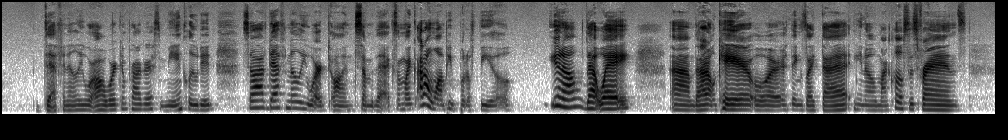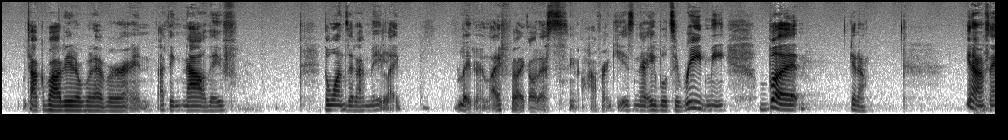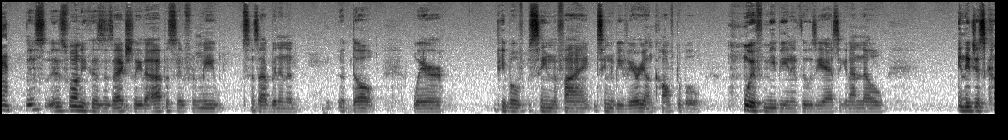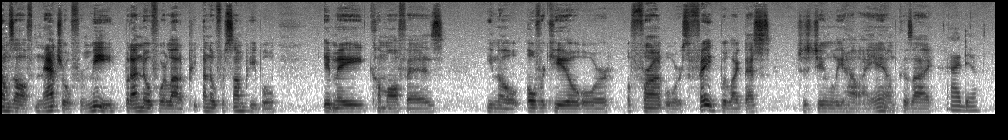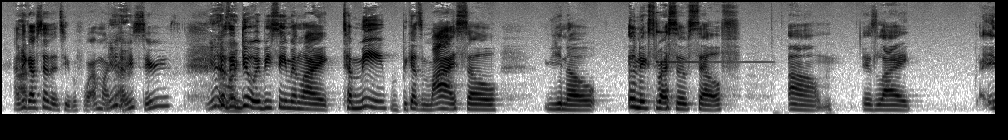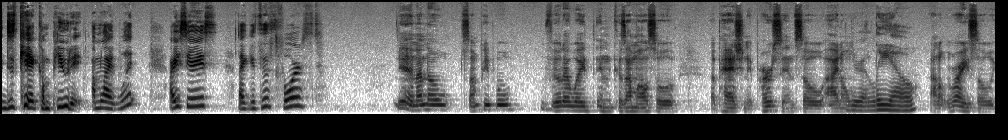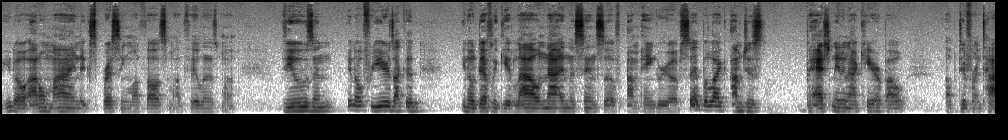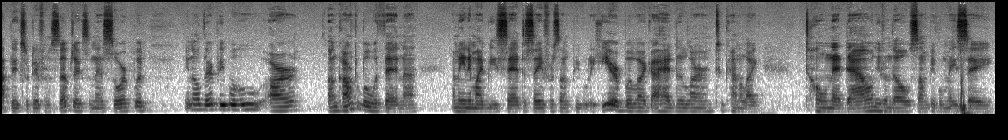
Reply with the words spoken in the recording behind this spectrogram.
definitely, we're all work in progress, me included. So I've definitely worked on some of that because I'm like, I don't want people to feel, you know, that way. Um, that I don't care or things like that. You know, my closest friends, talk about it or whatever. And I think now they've, the ones that I made like later in life, are like, oh, that's, you know, how Frankie is. And they're able to read me. But, you know, you know what I'm saying? It's, it's funny because it's actually the opposite for me since I've been an adult, where people seem to find seem to be very uncomfortable with me being enthusiastic, and I know, and it just comes off natural for me. But I know for a lot of pe- I know for some people, it may come off as, you know, overkill or a front or it's fake. But like that's just genuinely how I am because I. I do. I think I, have said that to you before. I'm like, yeah. are you serious? Yeah, because like, it do. It be seeming like to me because my so, you know, inexpressive self, um, is like, it just can't compute it. I'm like, what? Are you serious? Like, is this forced? Yeah, and I know some people feel that way, and because I'm also a passionate person, so I don't. You're a Leo. I don't right, so you know I don't mind expressing my thoughts, my feelings, my views, and you know for years I could, you know, definitely get loud, not in the sense of I'm angry or upset, but like I'm just passionate and I care about different topics or different subjects and that sort. But you know there are people who are uncomfortable with that, and I I mean, it might be sad to say for some people to hear, but like I had to learn to kind of like tone that down, even though some people may say,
